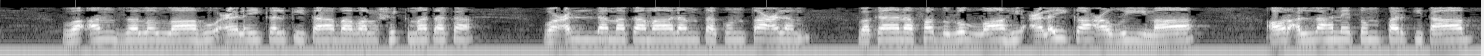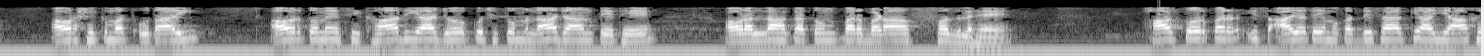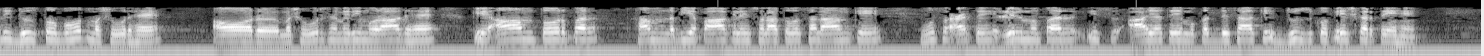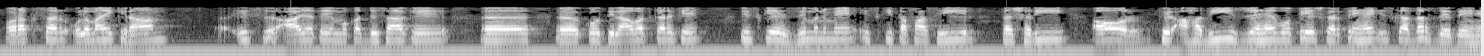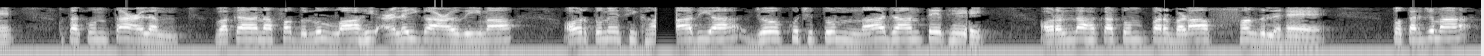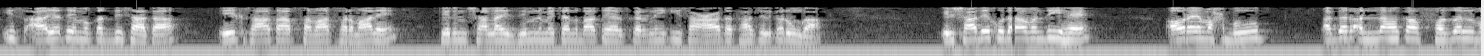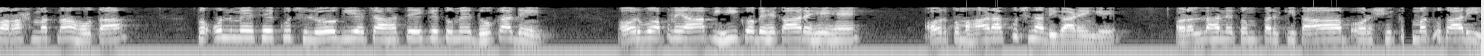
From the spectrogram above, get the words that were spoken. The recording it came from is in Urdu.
وہ انضل اللہ علیہ کل کتاب حکمت کا وہ علم کا مالم تکن تعلم وکان فضل اللہ علیہ کا عظیمہ اور اللہ نے تم پر کتاب اور حکمت اتاری۔ اور تمہیں سکھا دیا جو کچھ تم نہ جانتے تھے، اور اللہ کا تم پر بڑا فضل ہے۔ خاص طور پر اس آیت مقدسہ، کیا یہ آخری جز تو بہت مشہور ہے؟ اور مشہور سے میری مراد ہے کہ عام طور پر ہم نبی پاک علیہ صلاحت وسلام کے وسعت علم پر اس آیت مقدسہ کے جز کو پیش کرتے ہیں۔ اور اکثر علماء کرام اس آیت مقدسہ کے کو تلاوت کر کے اس کے ضمن میں اس کی تفاصیر تشریح اور پھر احادیث جو ہے وہ پیش کرتے ہیں، اس کا درس دیتے ہیں۔ تکنتا علم وکان فضل اللہ علیہ کا عظیمہ اور تمہیں سکھا دیا جو کچھ تم نہ جانتے تھے۔ اور اللہ کا تم پر بڑا فضل ہے۔ تو ترجمہ اس آیت مقدسہ کا ایک ساتھ آپ سماعت فرما لیں، پھر انشاءاللہ اس ضمن میں چند باتیں عرض کرنے کی سعادت حاصل کروں گا۔ ارشاد خدا بندی ہے، اور اے محبوب، اگر اللہ کا فضل و رحمت نہ ہوتا، تو ان میں سے کچھ لوگ یہ چاہتے کہ تمہیں دھوکہ دیں، اور وہ اپنے آپ ہی کو بہکا رہے ہیں، اور تمہارا کچھ نہ بگاڑیں گے۔ اور اللہ نے تم پر کتاب اور حکمت اتاری۔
